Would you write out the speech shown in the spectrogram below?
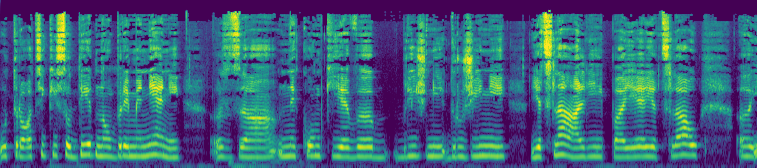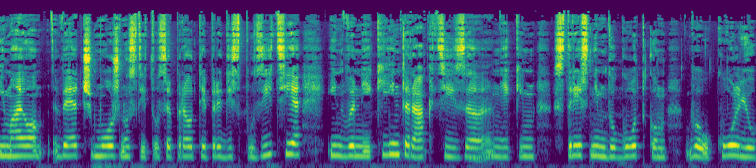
otroci, ki so dedno obremenjeni za nekom, ki je v bližnji družini jecla ali pa je jeclav, eh, imajo več možnosti, to se pravi te predispozicije in v neki interakciji z nekim stresnim dogodkom v okolju,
